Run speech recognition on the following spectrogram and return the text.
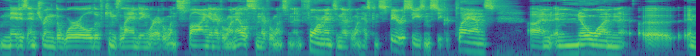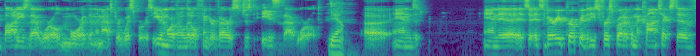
Ned is entering the world of King's Landing where everyone's spying at everyone else and everyone's an informant and everyone has conspiracies and secret plans. Uh, and, and no one uh, embodies that world more than the Master Whisperers, even more than Littlefinger. Varys just is that world Yeah. uh, and and uh, it's it's very appropriate that he's first brought up in the context of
